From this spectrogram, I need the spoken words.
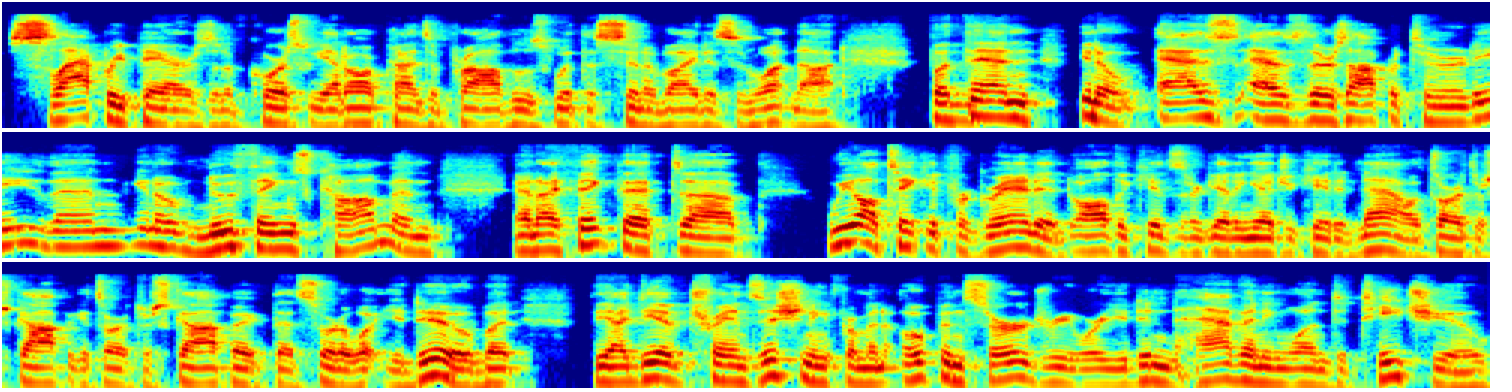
slap repairs, and of course we had all kinds of problems with the synovitis and whatnot. But mm-hmm. then you know, as as there's opportunity, then you know new things come, and and I think that. Uh, we all take it for granted all the kids that are getting educated now. It's arthroscopic it's arthroscopic that's sort of what you do. But the idea of transitioning from an open surgery where you didn't have anyone to teach you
